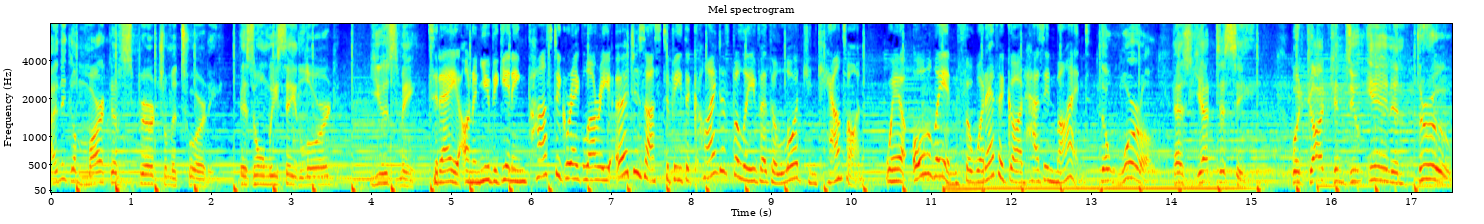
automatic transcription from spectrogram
I think a mark of spiritual maturity is when we say, Lord, use me. Today on A New Beginning, Pastor Greg Laurie urges us to be the kind of believer the Lord can count on. We're all in for whatever God has in mind. The world has yet to see what God can do in and through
